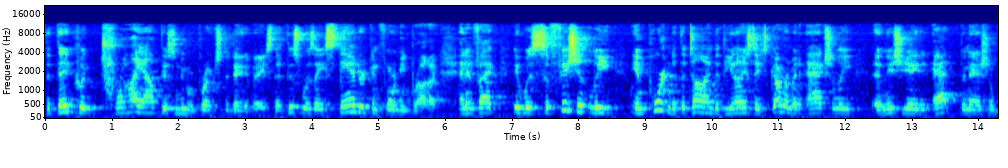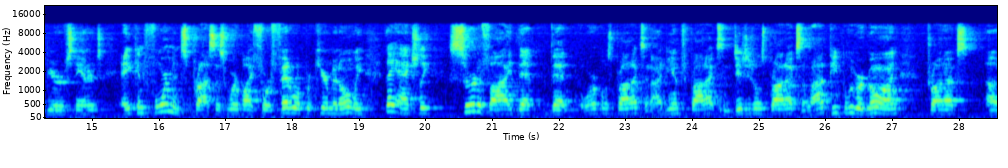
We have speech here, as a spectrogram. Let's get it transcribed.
that they could try out this new approach to database, that this was a standard conforming product, and in fact, it was sufficiently important at the time that the United States government actually initiated at the National Bureau of Standards a conformance process whereby for federal procurement only, they actually certified that, that Oracle's products and IBM's products and Digital's products and a lot of people who are gone products uh,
